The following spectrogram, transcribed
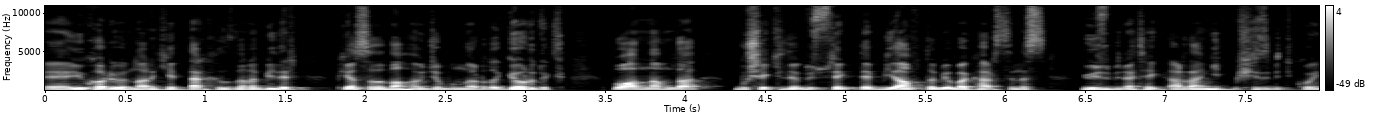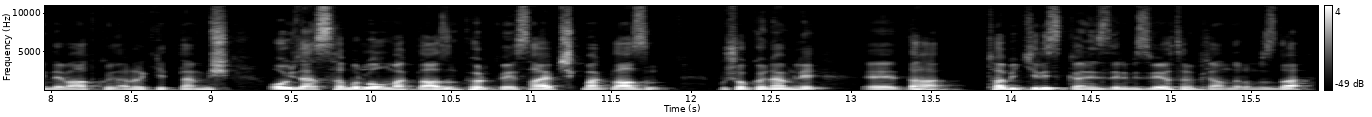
e, yukarı yönlü hareketler hızlanabilir. Piyasada daha önce bunları da gördük. Bu anlamda bu şekilde düşsek de bir hafta bir bakarsınız 100 bine tekrardan gitmişiz Bitcoin'de ve altcoin'ler hareketlenmiş. O yüzden sabırlı olmak lazım. Portföye sahip çıkmak lazım. Bu çok önemli. E, daha tabii ki risk analizlerimiz ve yatırım planlarımızda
